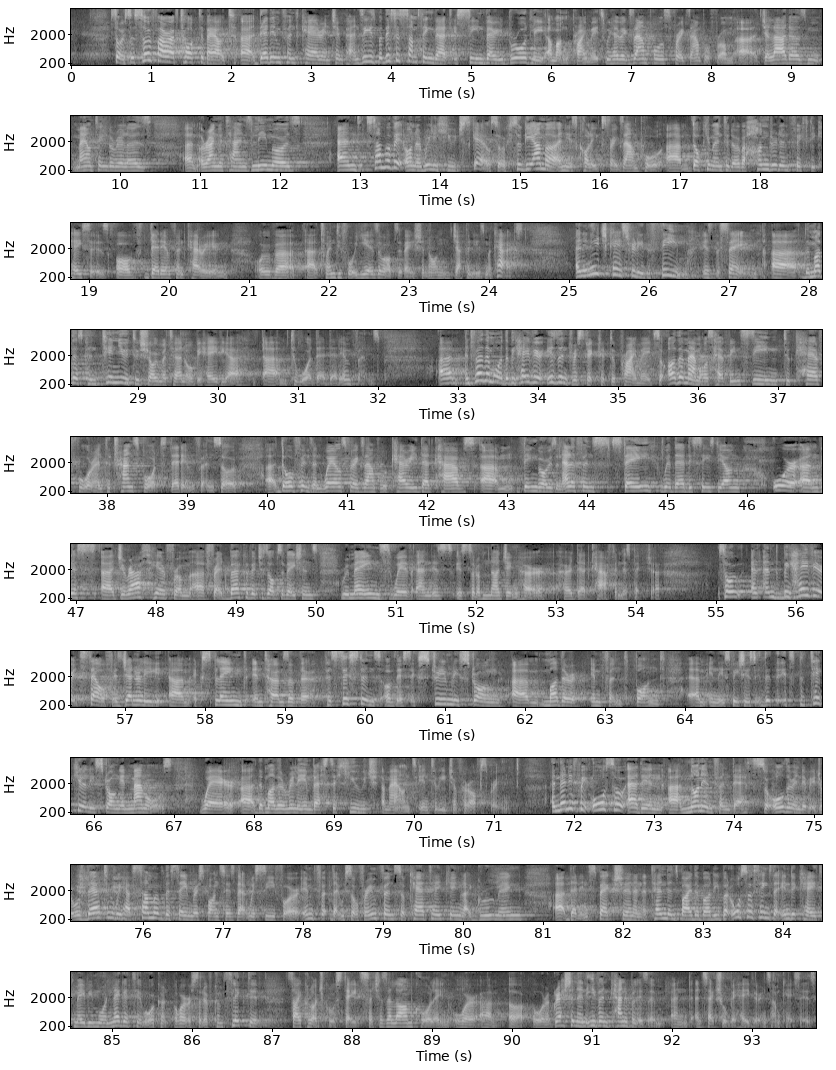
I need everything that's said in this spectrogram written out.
So, so, so far I've talked about uh, dead infant care in chimpanzees, but this is something that is seen very broadly among primates. We have examples, for example, from uh, geladas, mountain gorillas, um, orangutans, lemurs, and some of it on a really huge scale. So Sugiyama and his colleagues, for example, um, documented over 150 cases of dead infant carrying over uh, 24 years of observation on Japanese macaques. And in each case, really, the theme is the same. Uh, the mothers continue to show maternal behavior um, toward their dead infants. Um, and furthermore, the behavior isn't restricted to primates. So, other mammals have been seen to care for and to transport dead infants. So, uh, dolphins and whales, for example, carry dead calves. Um, dingoes and elephants stay with their deceased young. Or um, this uh, giraffe here from uh, Fred Bercovitch's observations remains with and is, is sort of nudging her, her dead calf in this picture. So, and, and, the behavior itself is generally um, explained in terms of the persistence of this extremely strong um, mother infant bond um, in these species. It's particularly strong in mammals, where uh, the mother really invests a huge amount into each of her offspring. And then, if we also add in uh, non infant deaths, so older individuals, there too we have some of the same responses that we, see for inf- that we saw for infants, so caretaking, like grooming, uh, then inspection and attendance by the body, but also things that indicate maybe more negative or, con- or sort of conflicted psychological states, such as alarm calling or, um, or, or aggression, and even cannibalism and, and sexual behavior in some cases.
